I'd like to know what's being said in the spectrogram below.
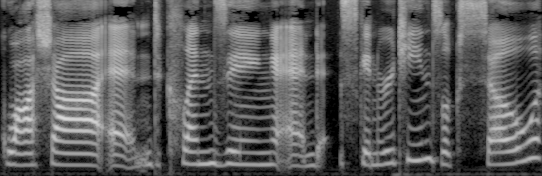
gua sha and cleansing and skin routines look so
